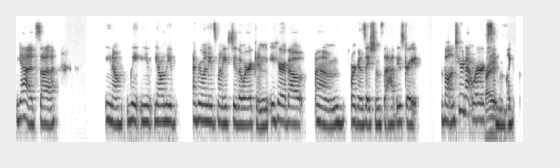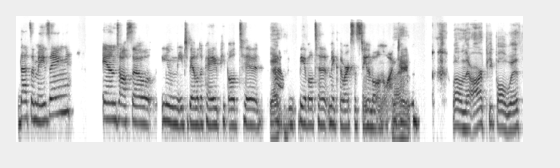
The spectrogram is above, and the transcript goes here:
yeah it's uh you know we you, y'all need everyone needs money to do the work. And you hear about um organizations that have these great volunteer networks Right. and like that's amazing and also you need to be able to pay people to Yeah. um, be able to make the work sustainable in the long Right. term Well, and there are people with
